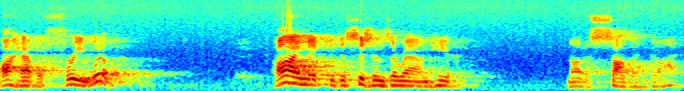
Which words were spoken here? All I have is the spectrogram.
I have a free will. I make the decisions around here, not a sovereign God.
